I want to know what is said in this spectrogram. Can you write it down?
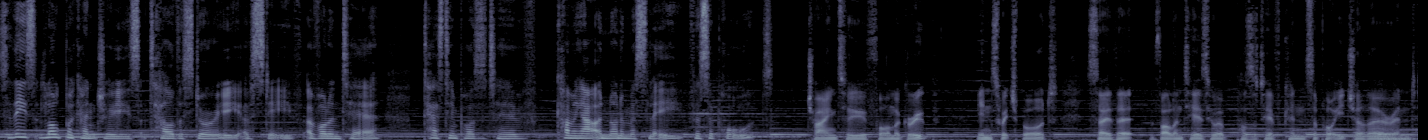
So these logbook entries tell the story of Steve, a volunteer, testing positive, coming out anonymously for support. Trying to form a group in Switchboard so that volunteers who are positive can support each other and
